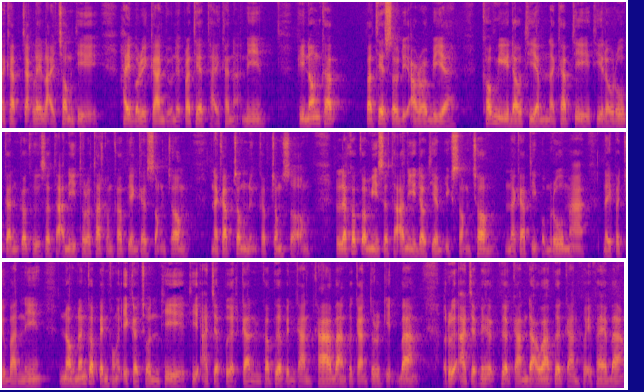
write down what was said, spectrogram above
นะครับจากหลาย ๆ ช่องที่ให้บริการอยู่ในประเทศไทยขณะนี้ พี่น้องครับประเทศซาอุดิอาระเบีย เขามีดาวเทียมนะครับที่ที่เรารู้กันก็คือสถานีโทรทัศน์ของเขาเพียงแค่ 2 ช่องนะครับช่อง 1 กับช่อง 2 แล้วเขาก็มีสถานีดาวเทียมอีก 2 ช่องนะครับที่ผมรู้มาในปัจจุบันนี้ นอกนั้นก็เป็นของเอกชนที่ที่อาจจะเปิดกันก็เพื่อเป็นการค้าบ้างเพื่อการธุรกิจบ้าง หรืออาจจะเพื่อเพื่อการด่าว่าเพื่อการเผยแพร่บ้าง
